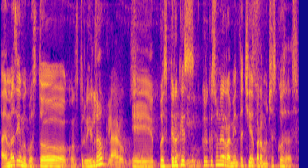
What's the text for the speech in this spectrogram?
Además de que me costó construirlo, Claro, pues, eh, pues creo que, es, creo que es una herramienta chida Es para un- muchas cosas.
